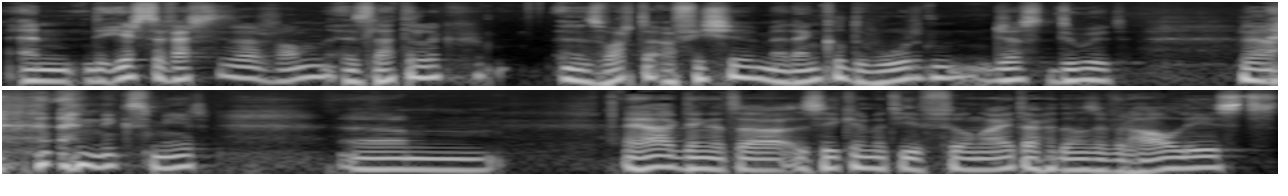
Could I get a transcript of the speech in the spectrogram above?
En de eerste versie daarvan is letterlijk een zwarte affiche met enkel de woorden Just Do It. Ja. en niks meer. Ehm, ja, ik denk dat dat, zeker met die Phil Knight, dat je dan zijn verhaal leest,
